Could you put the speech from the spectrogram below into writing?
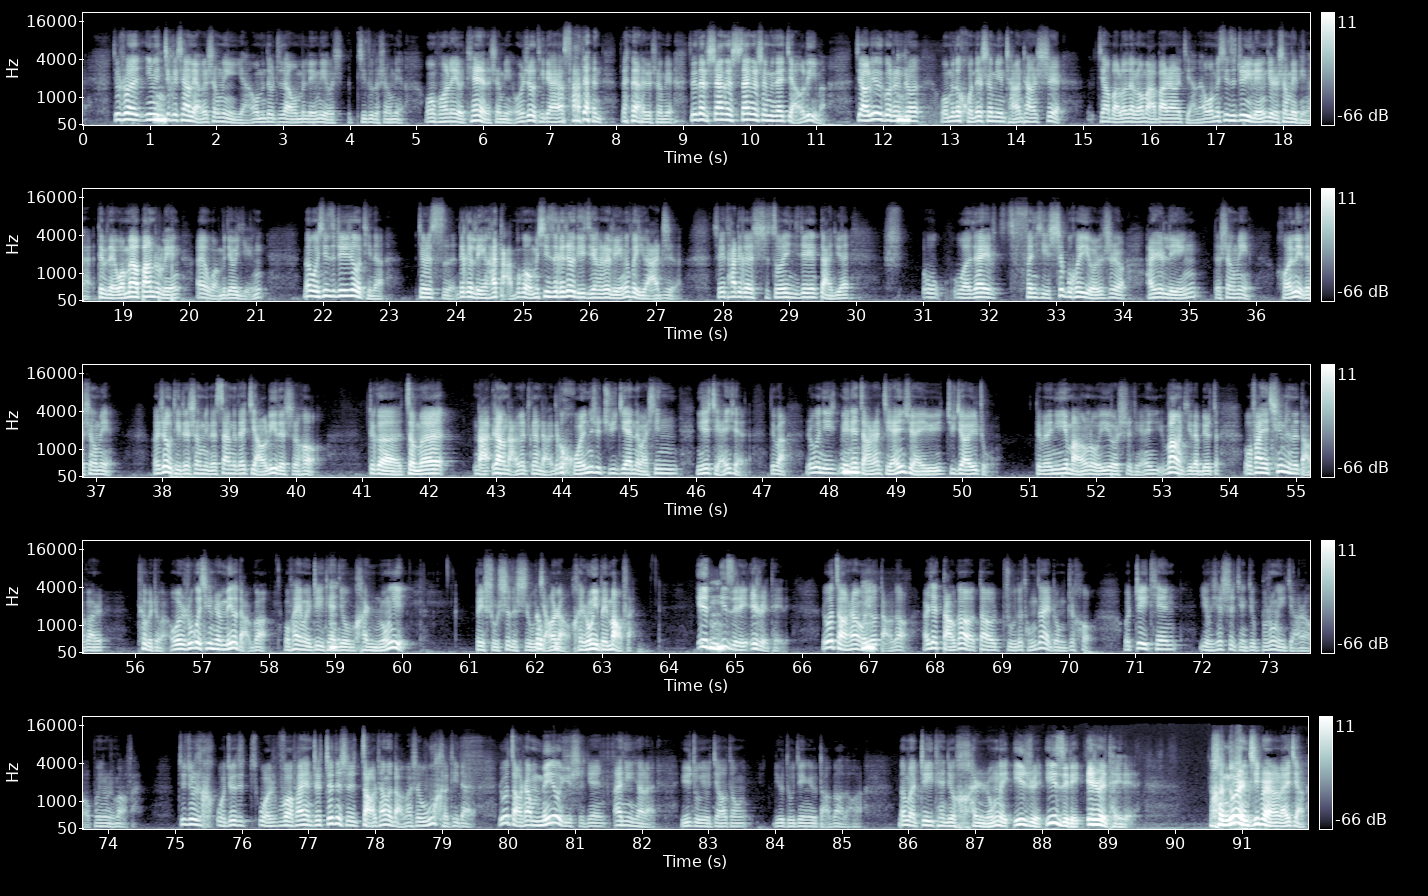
就是说，因为这个像两个生命一样，我们都知道，我们灵里有基督的生命，我们魂里有天然的生命，我们肉体里还有 撒旦在那里的生命，所以它是三个三个生命在角力嘛。角力的过程中，我们的魂的生命常常是像保罗在罗马八章讲的，我们心思至于灵就是生命平安，对不对？我们要帮助灵，哎，我们就赢。那我心思之于肉体呢，就是死，这个灵还打不过我们心思跟肉体结合，这灵被压制了，所以他这个是，所以你这些感觉，我我在分析是不会有的是还是灵的生命、魂里的生命和肉体的生命的三个在角力的时候，这个怎么哪让哪个更长？这个魂是居间的嘛，心你是拣选的，对吧？如果你每天早上拣选于聚焦于主。对不对？你一忙碌，一有事情，哎，忘记了。比如这，我发现清晨的祷告特别重要。我如果清晨没有祷告，我发现我这一天就很容易被属世的事物搅扰，很容易被冒犯，it，easily irritated。如果早上我有祷告，而且祷告到主的同在中之后，我这一天有些事情就不容易搅扰我，不容易冒犯。这就是我觉得我我发现这真的是早上的祷告是无可替代的。如果早上没有与时间安静下来，与主有交通、有读经、有祷告的话，那么这一天就很容易 easily easily irritated。很多人基本上来讲，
